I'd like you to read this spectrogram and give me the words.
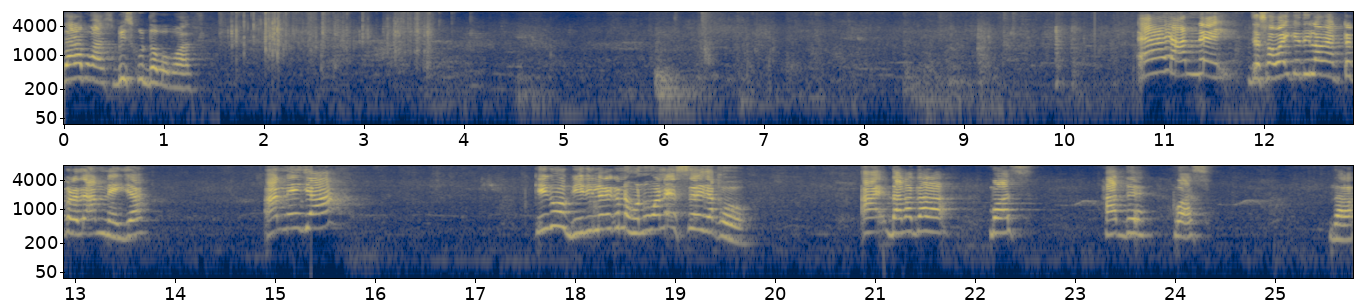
দাঁড়া বস, বিস্কুট দেবো বস। নেই। যে, সবাইকে দিলাম একটা করে, আর নেই, যা। আর নেই, যা। কি গো, গিরিলের এখানে হনুমান এসছে দেখো। আয়, দাঁড়া দাঁড়া, বস। হাত দে। বস। দাঁড়া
